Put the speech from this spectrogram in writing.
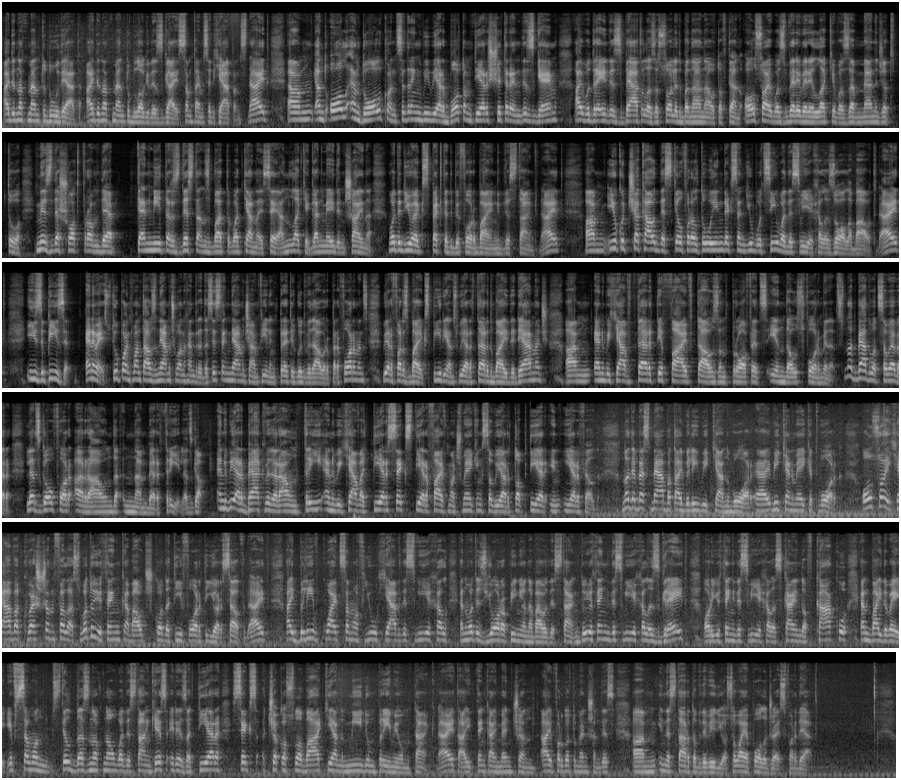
I did not meant to do that. I did not meant to block this guy. Sometimes it happens, right? Um, and all and all, considering we were bottom tier shitter in this game, I would rate this battle as a solid banana out of 10. Also, I was very, very lucky was I managed to miss the shot from the 10 meters distance, but what can I say? Unlucky gun made in China. What did you expected before buying this tank, right? Um, you could check out the Skill4ltu index and you would see what this vehicle is all about, right? Easy peasy. Anyways, 2.1 thousand damage, 100 assisting damage. I'm feeling pretty good with our performance. We are first by experience, we are third by the damage, um, and we have 35,000 profits in those 4 minutes. Not bad whatsoever. Let's go for around round number 3. Let's go. And we are back with round 3 and we have a tier 6, tier 5 matchmaking, so we are top tier in Airfield. Not the best map, but I believe we can work. Uh, we can make it work. Also, I have a question, fellas what do you think about Skoda T40 yourself, right? I believe quite some of you have this vehicle, and what is your opinion about this tank? Do you think this vehicle is great, or you think this vehicle is kind of kaku? And by the way, if someone still does not know what this tank is, it is a tier 6 Czechoslovakian medium premium tank, right? I think I mentioned, I forgot to mention this um, in the start of the video, so I apologize for that.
